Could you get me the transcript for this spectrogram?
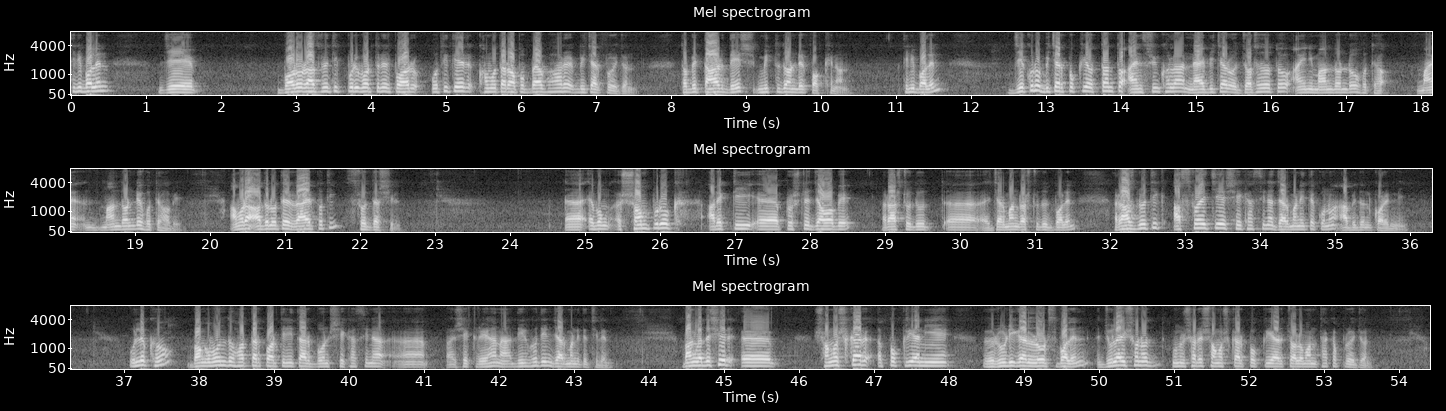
তিনি বলেন যে বড় রাজনৈতিক পরিবর্তনের পর অতীতের ক্ষমতার অপব্যবহারের বিচার প্রয়োজন, তবে তার দেশ মৃত্যুদণ্ডের পক্ষে নন। তিনি বলেন যে কোনো বিচার প্রক্রিয়া অত্যন্ত আইন শৃঙ্খলা ন্যায় বিচার ও যথাযথ আইনি মানদণ্ড হতে মানদণ্ডে হতে হবে। আমরা আদালতের রায়ের প্রতি শ্রদ্ধাশীল। এবং সম্পূরক আরেকটি প্রশ্নের জবাবে রাষ্ট্রদূত জার্মান রাষ্ট্রদূত বলেন, রাজনৈতিক আশ্রয় চেয়ে শেখ হাসিনা জার্মানিতে কোনো আবেদন করেননি। উল্লেখ্য, বঙ্গবন্ধু হত্যার পর তিনি তার বোন শেখ হাসিনা শেখ রেহানা দীর্ঘদিন জার্মানিতে ছিলেন। বাংলাদেশের সংস্কার প্রক্রিয়া নিয়ে রুডিগার লোডস বলেন, জুলাই সনদ অনুসারে সংস্কার প্রক্রিয়ার চলমান থাকা প্রয়োজন।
